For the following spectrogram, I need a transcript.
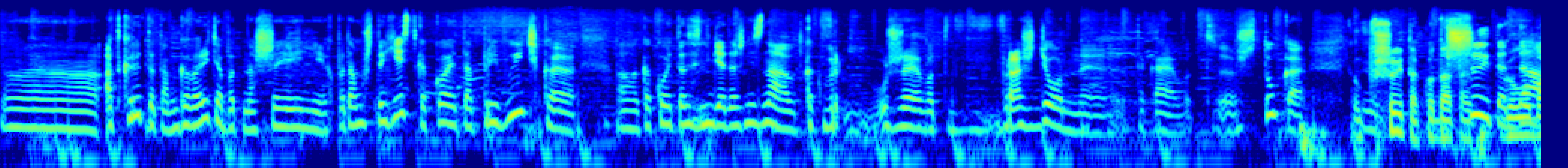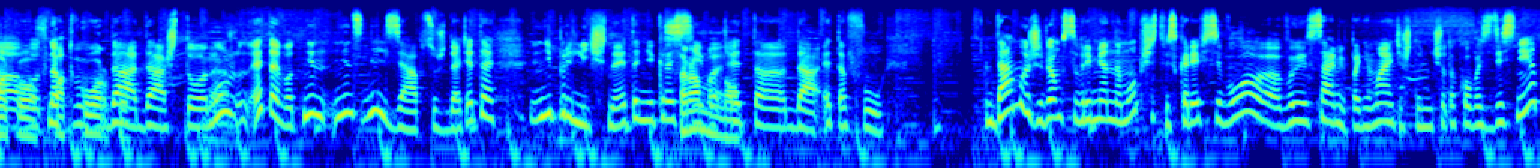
э, открыто там говорить об отношениях, потому что есть какая-то привычка, э, какой-то, я даже не знаю, вот как вр- уже вот врожденная такая вот э, штука, Вшито куда-то вшито, да, глубоко вот в подкорку. да, да, что Да. нужно, это вот не- не- нельзя обсуждать, это неприлично, это некрасиво, Срамно. это, да, это фу. Да, мы живем в современном обществе, скорее всего, вы сами понимаете, что ничего такого здесь нет,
